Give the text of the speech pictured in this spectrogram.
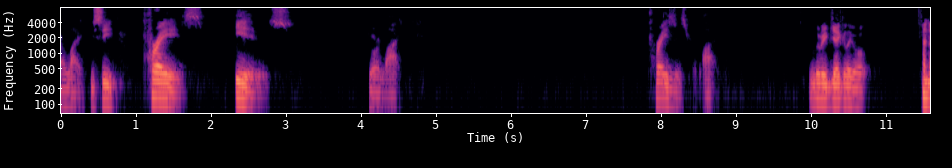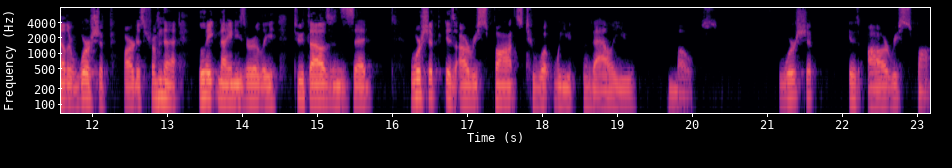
our life. You see, praise is your life. Praises your life. Louis Giglio, another worship artist from the late 90s, early 2000s, said, Worship is our response to what we value most. Worship is our response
